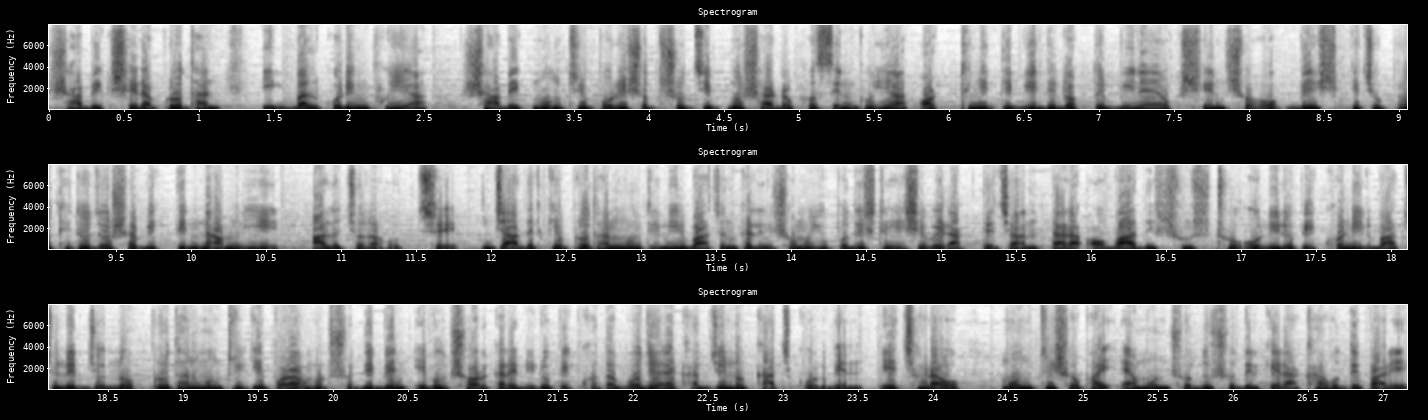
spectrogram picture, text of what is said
সাবেক সেনা প্রধান ইকবাল করিম ভুইয়া সাবেক মন্ত্রী পরিষদ সচিব মোশাররফ হোসেন ভুইয়া, অর্থনীতিবিদ ডক্টর বিনায়ক সেন সহ বেশ কিছু প্রথিতযশা ব্যক্তির নাম নিয়ে আলোচনা হচ্ছে। যাদেরকে প্রধানমন্ত্রী নির্বাচনকালীন সময় উপদেষ্টা হিসেবে রাখতে চান, তারা অবাধ, সুষ্ঠু ও নিরপেক্ষ নির্বাচনের জন্য প্রধানমন্ত্রীকে পরামর্শ দেবেন এবং সরকারের নিরপেক্ষতা বজায় রাখার জন্য কাজ করবেন। এছাড়াও মন্ত্রিসভায় এমন সদস্যদেরকে রাখা হতে পারে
